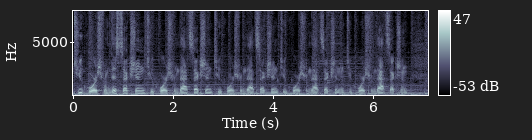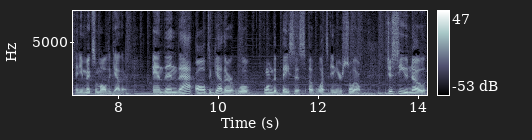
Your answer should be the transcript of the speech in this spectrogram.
two cores from this section, two cores from that section, two cores from that section, two cores from that section, and two cores from that section, and you mix them all together. And then that all together will form the basis of what's in your soil. Just so you know,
